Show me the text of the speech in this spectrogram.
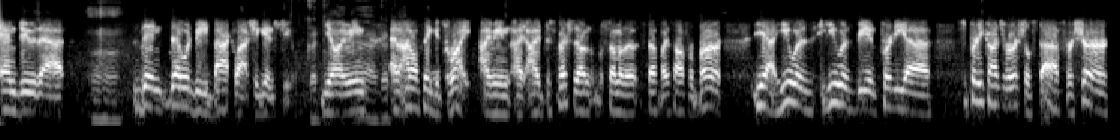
and do that, then there would be backlash against you. Good You know what I mean? Yeah, and I don't think it's right. I mean, I, I especially on some of the stuff I saw for Burr. Yeah, he was he was being pretty uh, some pretty controversial stuff for sure.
